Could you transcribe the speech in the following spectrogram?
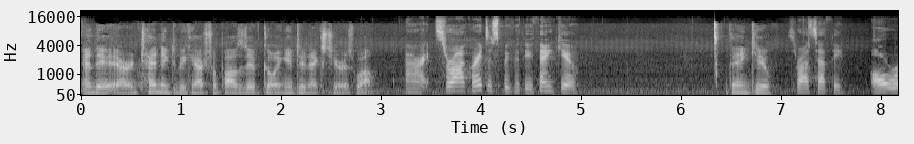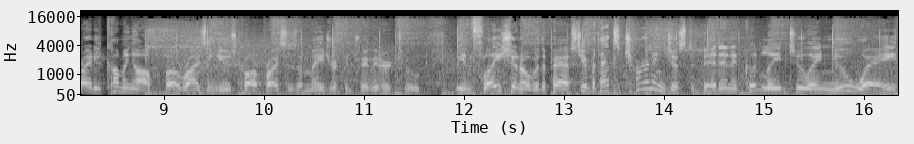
and they are intending to be cash flow positive going into next year as well. All right, Sarat, great to speak with you. Thank you. Thank you, Sarat Sethi. Alrighty, coming up, uh, rising used car prices a major contributor to inflation over the past year, but that's turning just a bit, and it could lead to a new way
